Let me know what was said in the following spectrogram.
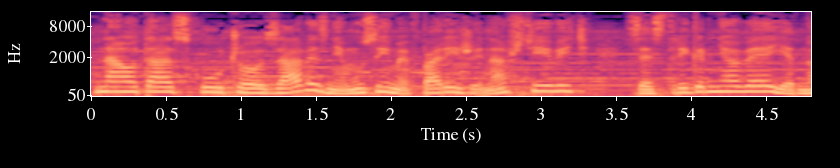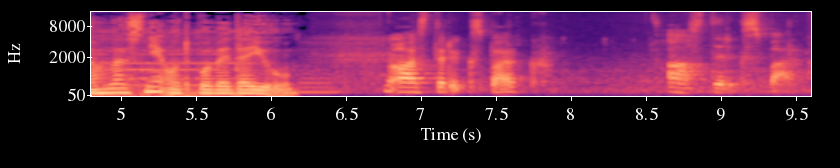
Na otázku, čo záväzne musíme v Paríži navštíviť, sestry Grňové jednohlasne odpovedajú. No Asterix Park. Asterix Park.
